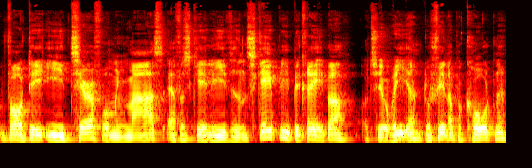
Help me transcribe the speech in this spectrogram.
Hvor det i Terraforming Mars er forskellige videnskabelige begreber og teorier, du finder på kortene.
